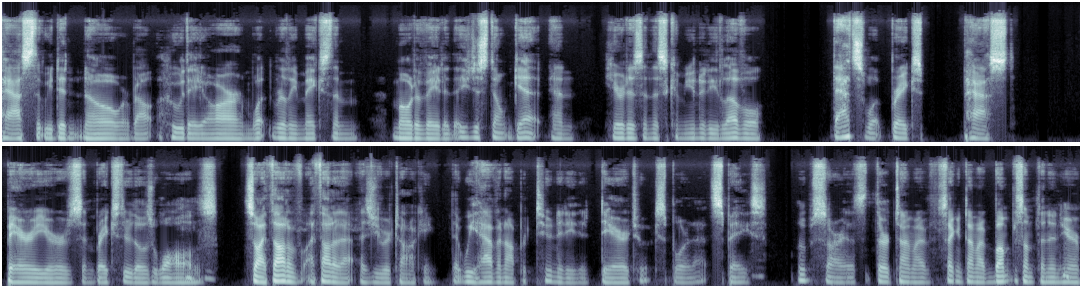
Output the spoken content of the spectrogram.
past that we didn't know or about who they are and what really makes them motivated that you just don't get and here it is in this community level that's what breaks past barriers and breaks through those walls mm-hmm. so i thought of i thought of that as you were talking that we have an opportunity to dare to explore that space Oops, sorry. That's the third time I've, second time I've bumped something in here.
